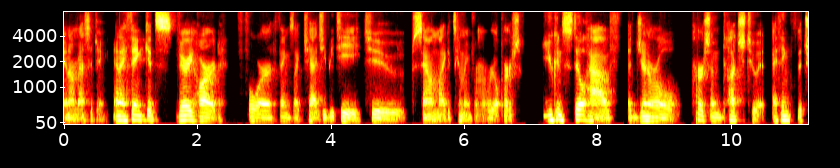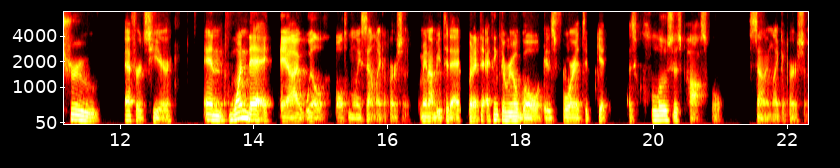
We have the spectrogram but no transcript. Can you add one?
in our messaging. And I think it's very hard for things like ChatGPT to sound like it's coming from a real person. You can still have a general person touch to it. I think the true efforts here, and one day AI will ultimately sound like a person. It may not be today, but I, th- I think the real goal is for it to get as close as possible sounding like a person.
